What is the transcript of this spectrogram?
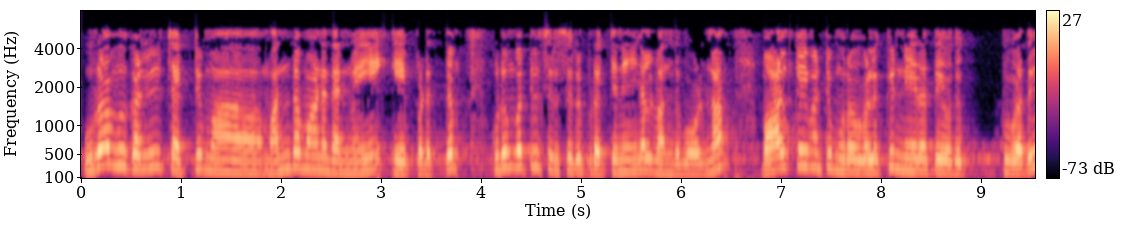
உறவுகளில் சற்று மா- மந்தமான தன்மையை ஏற்படுத்தும். குடும்பத்தில் சிறு சிறு பிரச்சனைகள் வந்து போலாம் வாழ்க்கை மற்றும் உறவுகளுக்கு நேரத்தை ஒதுக்குவது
